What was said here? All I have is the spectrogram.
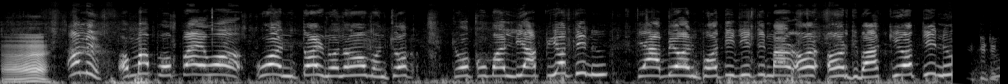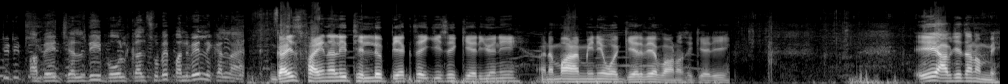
હા. અમે અમા પપ્પા એવો ઓન તોય નો નો મન ચોક ચોક ઉબાલી આપી હતી ને ત્યાં બે અન પોતી જીતી માર અર્ધ બાકી હતી ને. અબે જલ્દી બોલ કલ સુબહ પનવેલ નીકળના હે. ગાઈસ ફાઇનલી થેલ્લો પેક થઈ ગઈ છે કેરીઓની અને મારા મીને વગેર વેવાનો છે કેરી. એ આવજે તાન મમ્મી.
